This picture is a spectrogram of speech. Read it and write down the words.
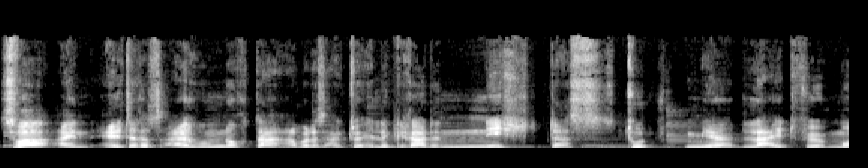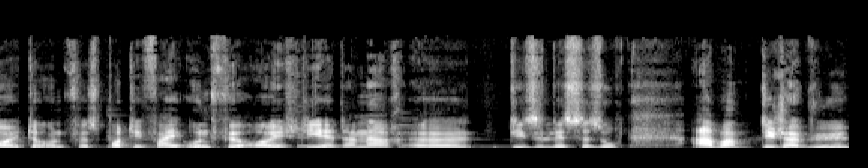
Zwar ein älteres Album noch da, aber das aktuelle gerade nicht. Das tut mir leid für Meute und für Spotify und für euch, die ihr danach äh, diese Liste sucht. Aber Déjà-vu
